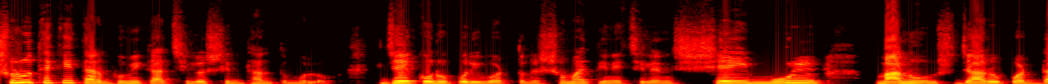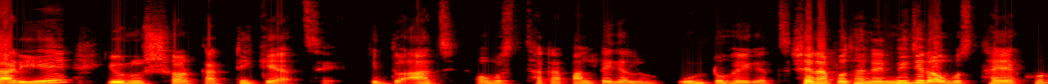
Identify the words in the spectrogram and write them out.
শুরু থেকেই তার ভূমিকা ছিল সিদ্ধান্তমূলক। যে কোনো পরিবর্তনের সময় তিনি ছিলেন সেই মূল মানুষ যার উপর দাঁড়িয়ে ইউনুস সরকার টিকে আছে। কিন্তু আজ অবস্থাটা পাল্টে গেল, উল্টো হয়ে গেছে। সেনাপ্রধানের নিজের অবস্থায় এখন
